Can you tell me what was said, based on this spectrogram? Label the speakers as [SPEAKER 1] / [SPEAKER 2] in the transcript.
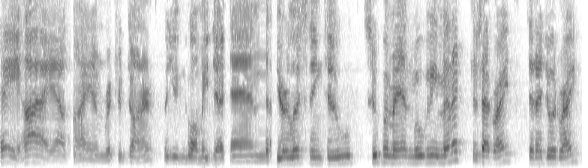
[SPEAKER 1] Hey, hi. Uh, I am Richard Donner, but you can call me Dick. And you're listening to Superman Movie Minute. Is that right? Did I do it right?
